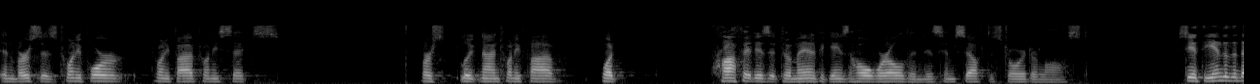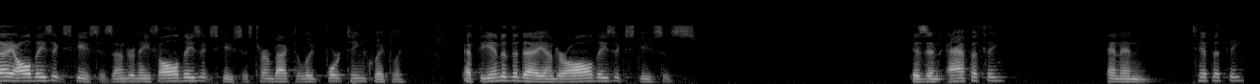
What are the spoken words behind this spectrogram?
in verses 24, 25, 26. Verse Luke 9, 25. What profit is it to a man if he gains the whole world and is himself destroyed or lost? See, at the end of the day, all these excuses, underneath all these excuses, turn back to Luke 14 quickly. At the end of the day, under all these excuses, is an apathy, an antipathy,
